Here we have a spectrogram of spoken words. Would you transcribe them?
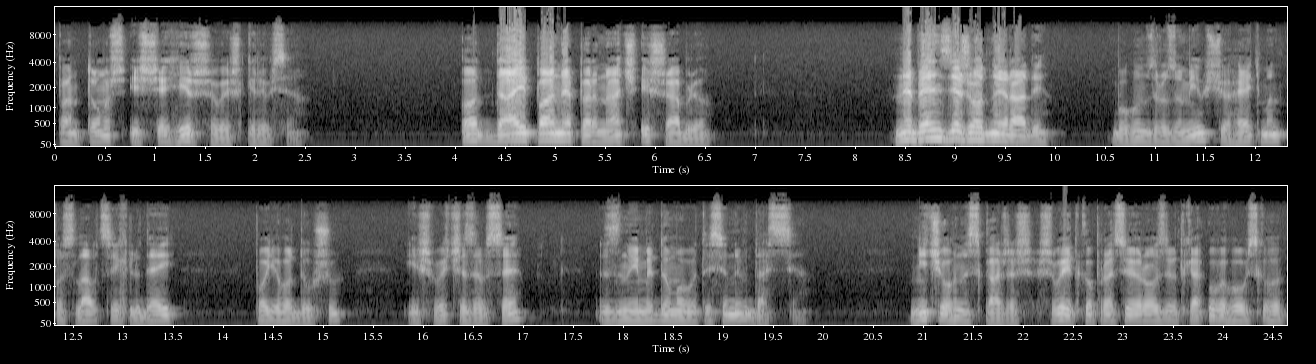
Пан Томаш іще гірше вишкірився. Отдай, пане, пернач і шаблю. Не бензя жодної ради. Богун зрозумів, що гетьман послав цих людей по його душу, і швидше за все з ними домовитися не вдасться. Нічого не скажеш. Швидко працює розвідка у Виговського.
